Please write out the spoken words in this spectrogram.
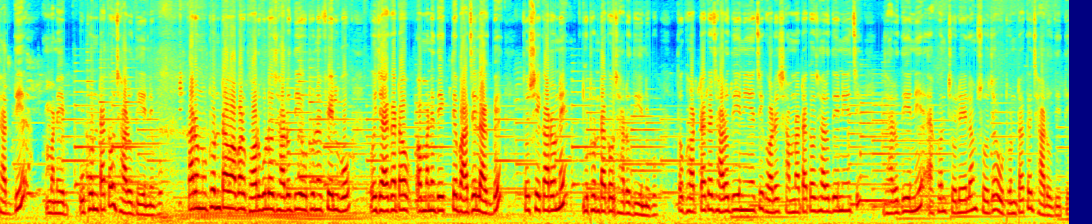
ঝাড় দিয়ে মানে উঠোনটাকেও ঝাড়ু দিয়ে নেব। কারণ উঠোনটাও আবার ঘরগুলো ঝাড়ু দিয়ে উঠোনে ফেলব ওই জায়গাটাও মানে দেখতে বাজে লাগবে। তো সে কারণে উঠোনটাকেও ঝাড়ু দিয়ে নেব। তো ঘরটাকে ঝাড়ু দিয়ে নিয়েছি, ঘরের সামনাটাকেও ঝাড়ু দিয়ে নিয়েছি। ঝাড়ু দিয়ে নিয়ে এখন চলে এলাম সোজা উঠোনটাকে ঝাড়ু দিতে।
